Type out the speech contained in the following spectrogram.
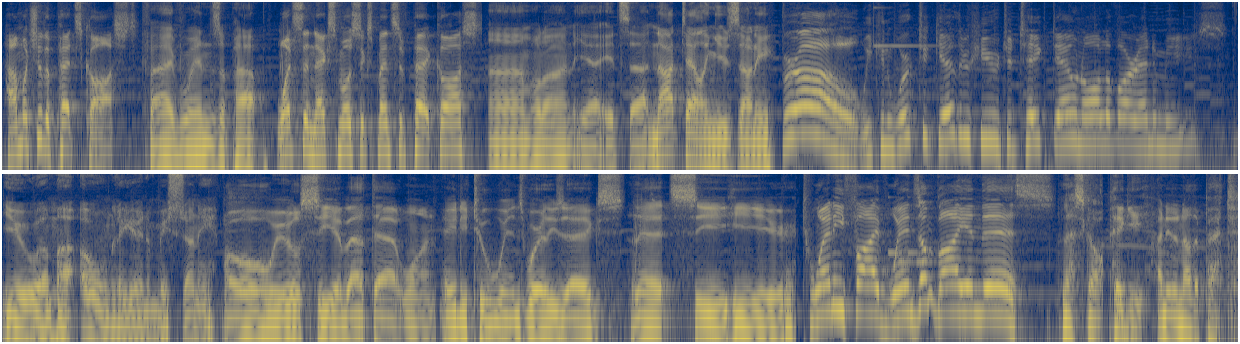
How much do the pets cost? Five wins a pop. What's the next most expensive pet cost? Um, hold on. Yeah, it's uh, not telling you, Sunny. Bro, we can work together here to take down all of our enemies. You are my only enemy, Sunny. Oh, we'll see about that one. 82 wins. Where are these eggs? Let's see here. 25 wins. I'm buying this. Let's go. Piggy. I need another pet.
